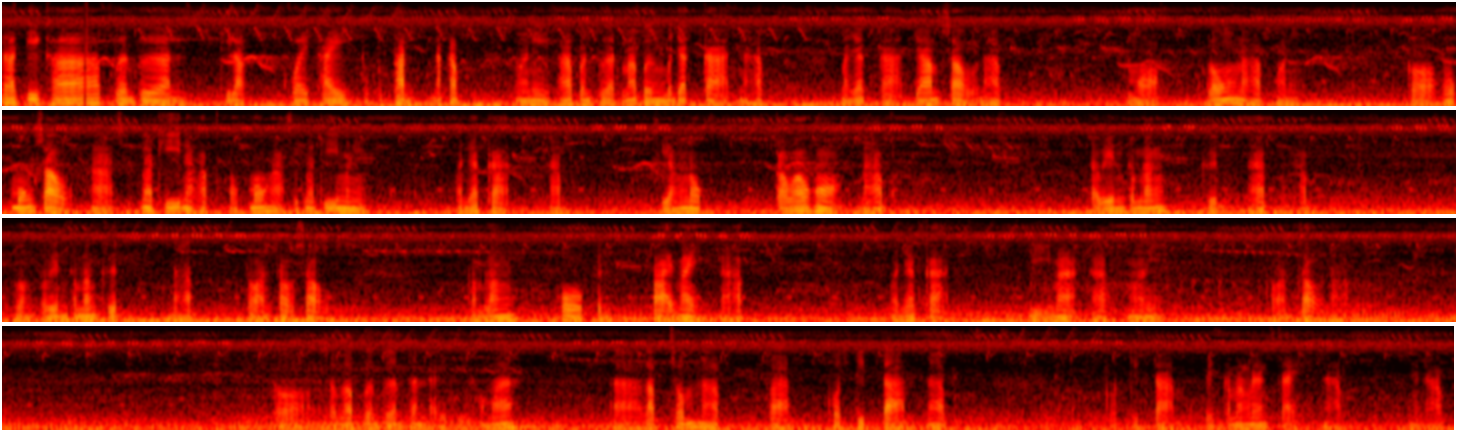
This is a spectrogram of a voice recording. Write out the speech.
สวัสดีครับเพื่อนเพื่อนๆที่รักควายไทยทุกๆท่านนะครับมื่อนี้พาเพื่อนเพื่อนๆมาเบิงบรรยากาศนะครับ บรรยากาศยามเช้านะครับ หมอกลงนะครับมื่อนี้ก็หกโมงเช้าห้าสิบนาทีนะครับหกโมงห้าสิบนาทีมื่อนี้บรรยากาศนะครับ เสียงนกกระเว้าห้องนะครับตะเวนกำลังขึ้นนะครับครับ ดวงตะเวนกำลังขึ้นนะครับ ตอนเสาเสากำลังโผล่ขึ้นปลายไม้นะครับ บรรยากาศดีมากนะครับเมื่อนี้ตอนเสานะครับ ก็สำหรับเพื่อนๆท่านใดที่เข้ามาารับชมนะครับ ฝากกดติดตามนะครับ กดติดตามเป็นกำลังแรงใจนะครับนี่นะครับ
